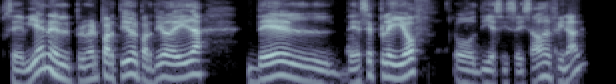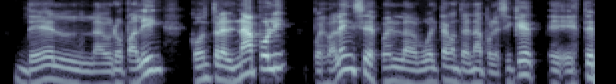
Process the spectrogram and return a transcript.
se viene el primer partido, el partido de ida del, de ese playoff o 16 de final de la Europa League contra el Napoli, pues Valencia, después la vuelta contra el Nápoles. Así que eh, este,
